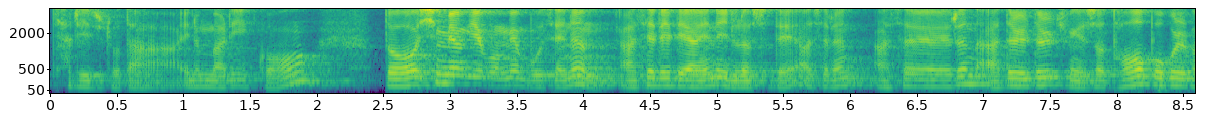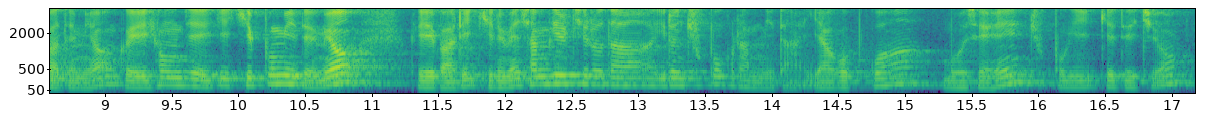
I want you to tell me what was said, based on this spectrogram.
차리리로다 이런 말이 있고 또 신명기에 보면 모세는 아셀에 대하여는 일러스되 아셀은 아셀은 아들들 중에서 더 복을 받으며 그의 형제에게 기쁨이 되며 그의 발이 기름에 잠길지로다 이런 축복을 합니다. 야곱과 모세의 축복이 있게 되죠.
